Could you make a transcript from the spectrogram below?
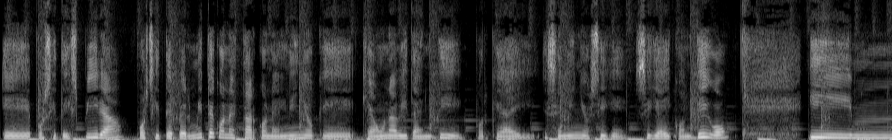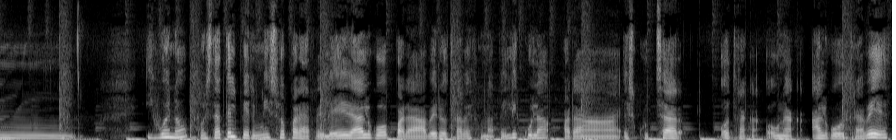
eh, por si te inspira, por si te permite conectar con el niño que, aún habita en ti, porque hay, ese niño sigue, sigue ahí contigo. Y, mm, y bueno, pues date el permiso para releer algo, para ver otra vez una película, para escuchar otra, una, algo otra vez.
